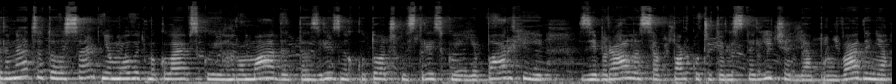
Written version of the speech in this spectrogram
13 серпня молодь Миколаївської громади та з різних куточків Стрийської єпархії зібралася в парку 400-річчя для проведення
